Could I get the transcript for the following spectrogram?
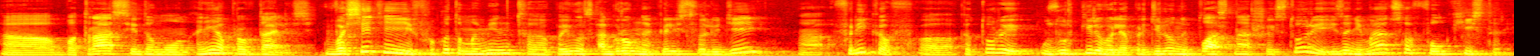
э, Батрас и Дамон, они оправдались. В Осетии в какой-то момент э, появилось огромное количество людей, э, фриков, которые узурпировали определенный пласт нашей истории и занимаются фолк-хистори.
